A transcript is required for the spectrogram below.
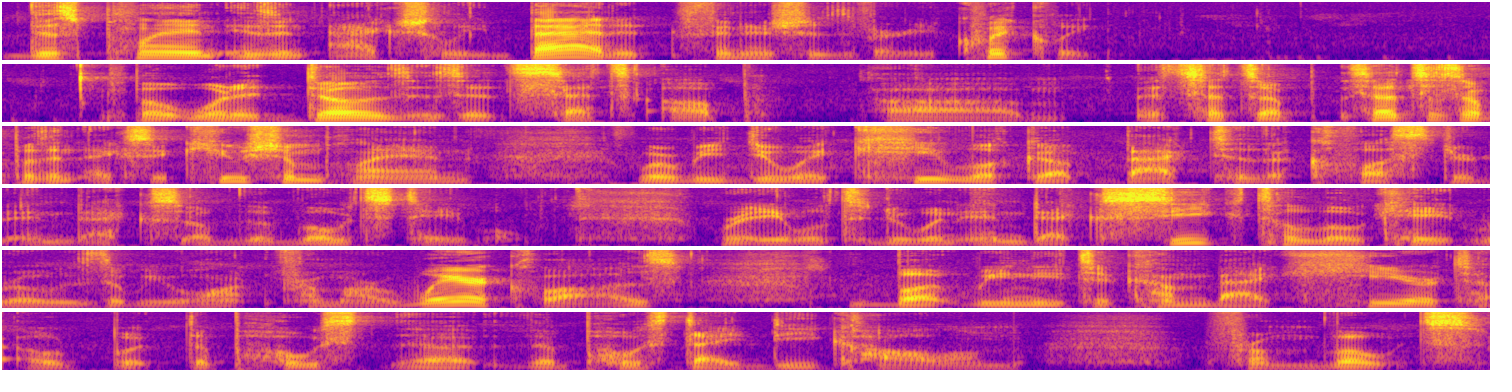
this plan isn't actually bad, it finishes very quickly. But what it does is it sets up um, it sets up sets us up with an execution plan where we do a key lookup back to the clustered index of the votes table. We're able to do an index seek to locate rows that we want from our where clause, but we need to come back here to output the post uh, the post ID column from votes.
